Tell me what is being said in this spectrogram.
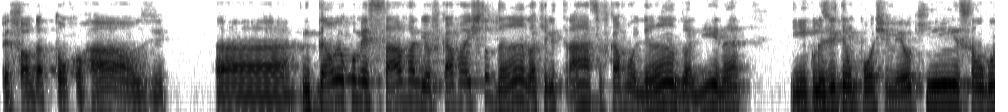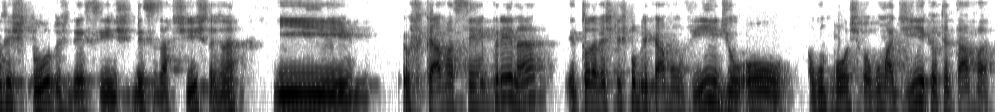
pessoal da Tonko House. Uh, então eu começava ali, eu ficava estudando aquele traço, eu ficava olhando ali, né? E, inclusive, tem um post meu que são alguns estudos desses, desses artistas, né? E eu ficava sempre, né? E toda vez que eles publicavam um vídeo ou algum post com alguma dica, eu tentava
